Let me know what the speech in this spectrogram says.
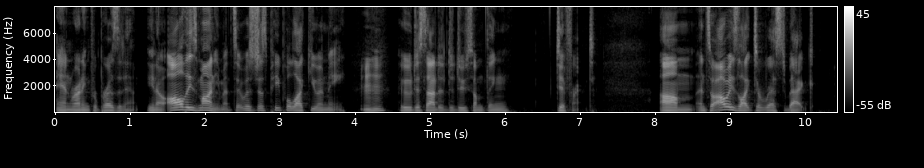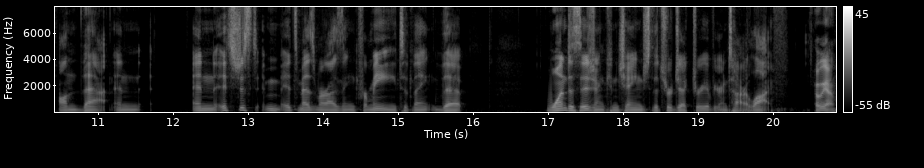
and running for president. You know, all these monuments. It was just people like you and me mm-hmm. who decided to do something different. Um, and so I always like to rest back on that, and and it's just it's mesmerizing for me to think that one decision can change the trajectory of your entire life. Oh yeah.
